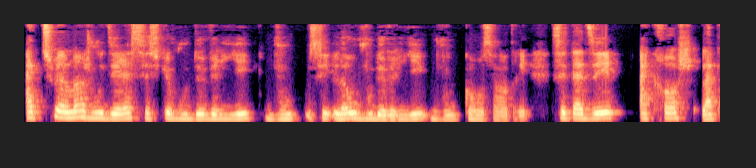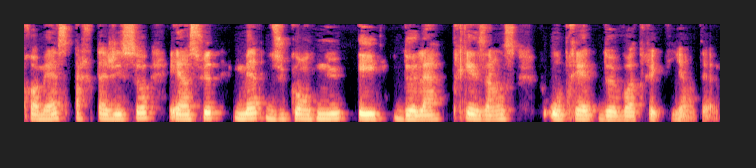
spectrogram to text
Actuellement, je vous dirais, c'est ce que vous devriez vous, c'est là où vous devriez vous concentrer. C'est-à-dire accroche la promesse, partagez ça et ensuite mettre du contenu et de la présence auprès de votre clientèle.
